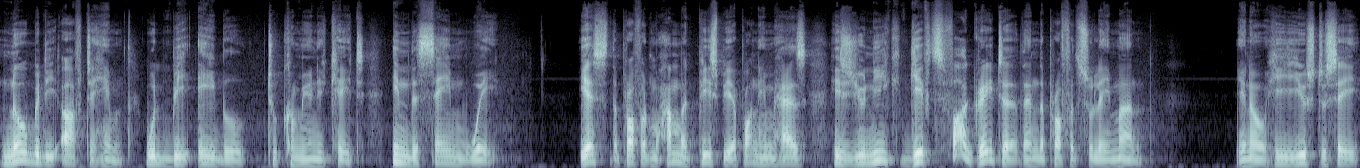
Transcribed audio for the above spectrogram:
nobody after him would be able to communicate in the same way. Yes, the Prophet Muhammad, peace be upon him, has his unique gifts far greater than the Prophet Sulaiman. You know, he used to say,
